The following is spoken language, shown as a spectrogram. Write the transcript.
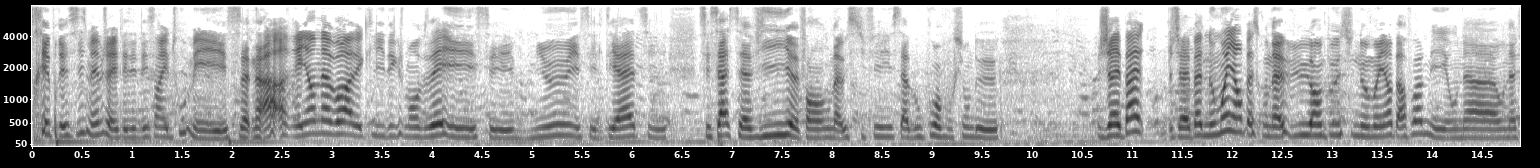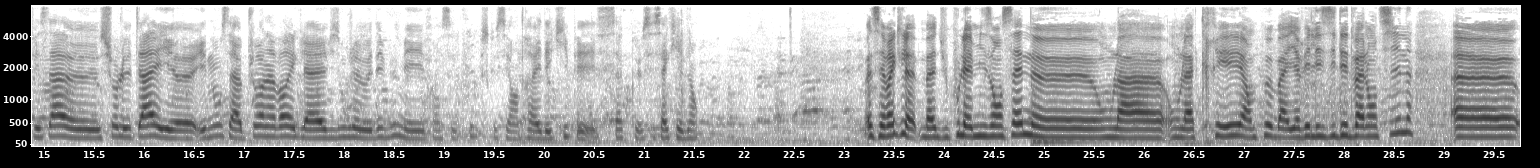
très précise même, j'avais fait des dessins et tout, mais ça n'a rien à voir avec l'idée que je m'en faisais et c'est mieux et c'est le théâtre, c'est ça sa vie. Enfin, on a aussi fait ça beaucoup en fonction de je dirais pas, pas de nos moyens parce qu'on a vu un peu aussi de nos moyens parfois, mais on a, on a fait ça euh, sur le tas euh, et, non, ça a plus rien à voir avec la vision que j'avais au début, mais enfin c'est cool parce que c'est un travail d'équipe et c'est ça que c'est ça qui est bien. Bah, c'est vrai que bah, du coup la mise en scène, euh, on l'a on l'a créé un peu. Bah, il y avait les idées de Valentine. Euh,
